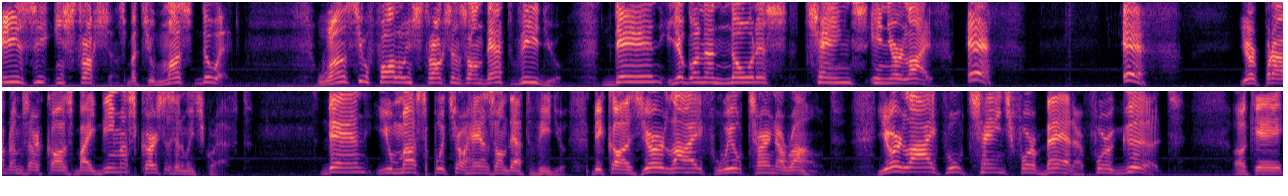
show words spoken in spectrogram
Easy instructions, but you must do it. Once you follow instructions on that video, then you're gonna notice change in your life. If, if your problems are caused by demons, curses, and witchcraft, then you must put your hands on that video because your life will turn around. Your life will change for better, for good. Okay?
